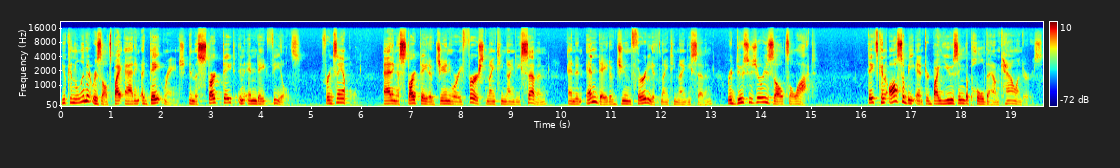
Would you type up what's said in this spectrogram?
You can limit results by adding a date range in the start date and end date fields. For example, adding a start date of January 1st, 1997 and an end date of June 30th, 1997 reduces your results a lot. Dates can also be entered by using the pull-down calendars.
